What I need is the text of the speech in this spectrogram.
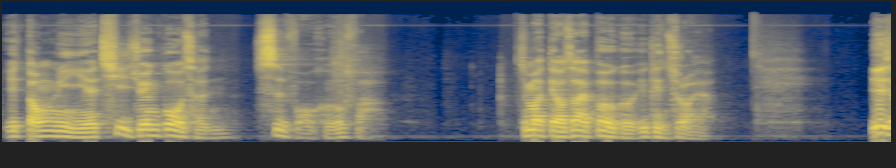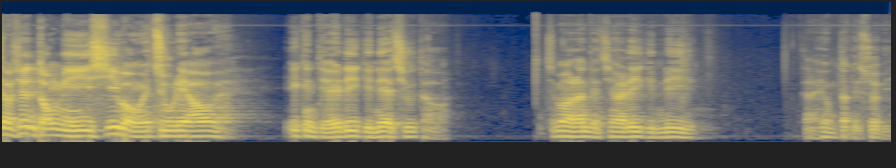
伊当年的弃捐过程是否合法？即马调查的报告已经出来啊！叶小倩当年死亡的资料已经伫咧李经理的手头，即摆咱就请李经理来向大家说明。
